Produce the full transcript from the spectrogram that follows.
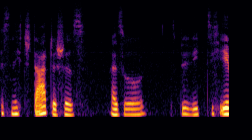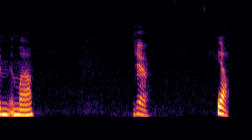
ist nichts Statisches. Also es bewegt sich eben immer. Ja. Ja,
